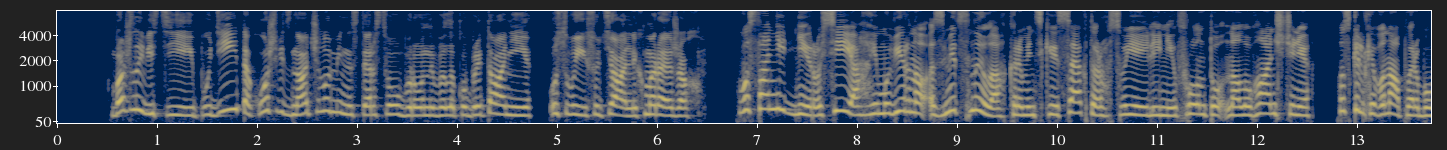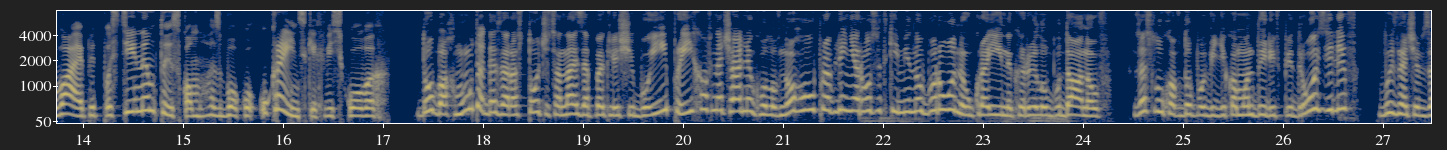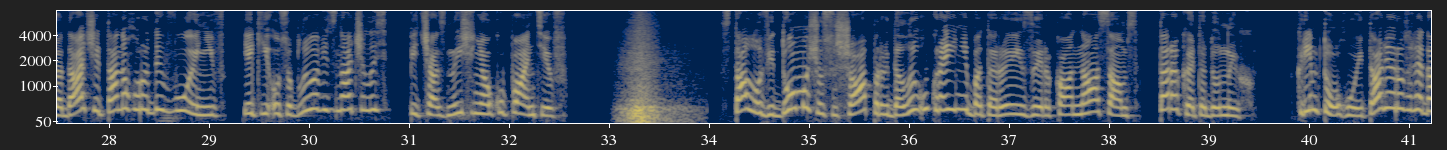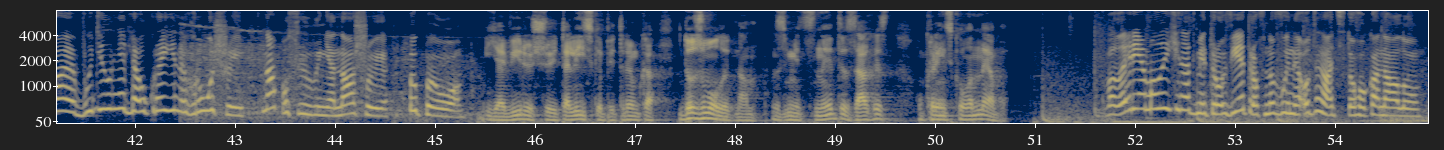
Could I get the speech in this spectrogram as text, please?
Важливість цієї події також відзначило Міністерство оборони Великобританії у своїх соціальних мережах. В останні дні Росія ймовірно зміцнила кремінський сектор своєї лінії фронту на Луганщині, оскільки вона перебуває під постійним тиском з боку українських військових. До Бахмута, де зараз точаться найзапекліші бої, приїхав начальник головного управління розвідки Міноборони України Кирило Буданов. Заслухав доповіді командирів підрозділів, визначив задачі та нагородив воїнів, які особливо відзначились під час знищення окупантів. Стало відомо, що США передали Україні батареї ЗРК «Насамс» та ракети до них. Крім того, Італія розглядає виділення для України грошей на посилення нашої ППО. Я вірю, що італійська підтримка дозволить нам зміцнити захист українського неба. Валерія Малихіна, Дмитро Вєтров. Новини 11 каналу.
